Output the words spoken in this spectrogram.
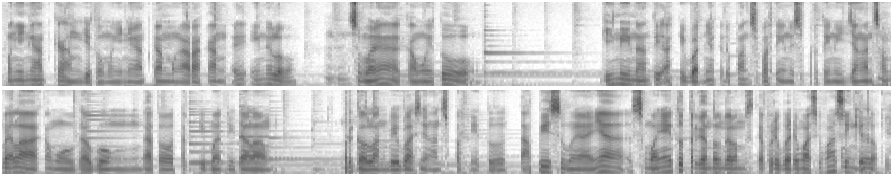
mengingatkan gitu, mengingatkan, mengarahkan, eh ini loh Mm-mm. sebenarnya kamu itu gini nanti akibatnya ke depan seperti ini seperti ini. Jangan sampailah kamu gabung atau terlibat di dalam pergaulan bebas jangan seperti itu. Tapi sebenarnya semuanya itu tergantung dalam setiap pribadi masing-masing Oke, gitu. oke.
